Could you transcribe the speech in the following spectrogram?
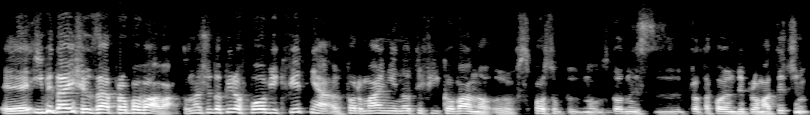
e, i wydaje się, zaaprobowała. To znaczy dopiero w połowie kwietnia formalnie notyfikowano w sposób no, zgodny z protokołem dyplomatycznym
